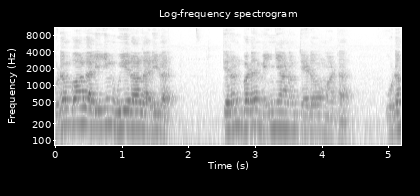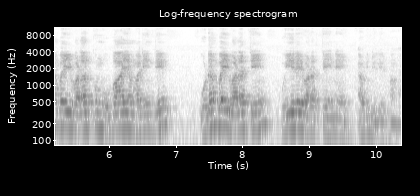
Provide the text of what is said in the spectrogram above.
உடம்பால் அழியின் உயிரால் அறிவர் திறன்பட மெய்ஞானம் தேடவும் மாட்டார். உடம்பை வளர்க்கும் உபாயம் அறிந்து உடம்பை வளர்த்தேன் உயிரை வளர்த்தேனே அப்படின்னு சொல்லியிருப்பாங்க.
